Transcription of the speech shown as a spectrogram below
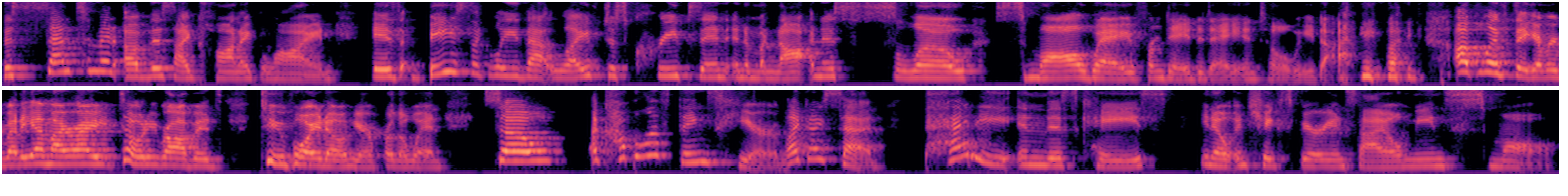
the sentiment of this iconic line is basically that life just creeps in in a monotonous, slow, small way from day to day until we die. like uplifting, everybody. Am I right? Tony Robbins 2.0 here for the win. So, a couple of things here. Like I said, petty in this case, you know, in Shakespearean style means small.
